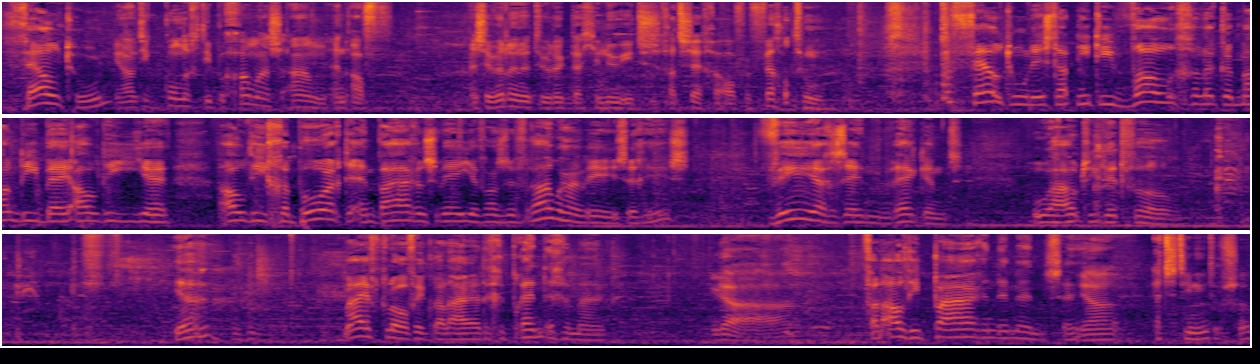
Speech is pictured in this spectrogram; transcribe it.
Veldhoen? Ja, want die kondigt die programma's aan en af. En ze willen natuurlijk dat je nu iets gaat zeggen over Veldhoen. Veldhoen, is dat niet die walgelijke man die bij al die, uh, al die geboorten en barensweeën van zijn vrouw aanwezig is? Weerzinwekkend. Hoe houdt hij dit vol? Ja? Maar hij heeft geloof ik wel aardige prenten gemaakt. Ja. Van al die parende mensen. Ja, etst hij niet of zo?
